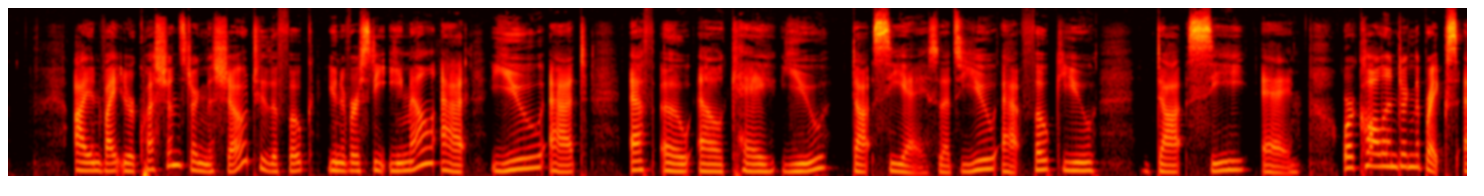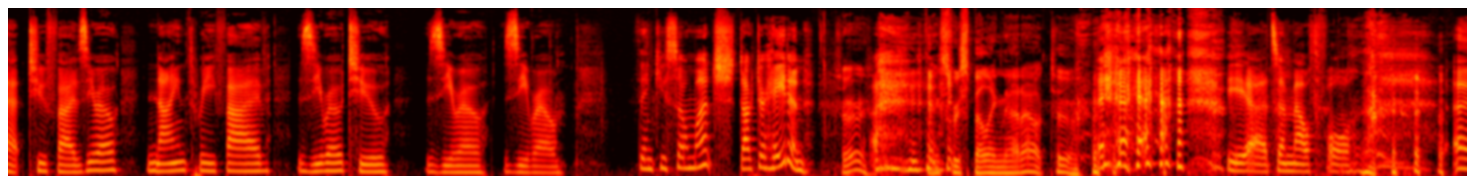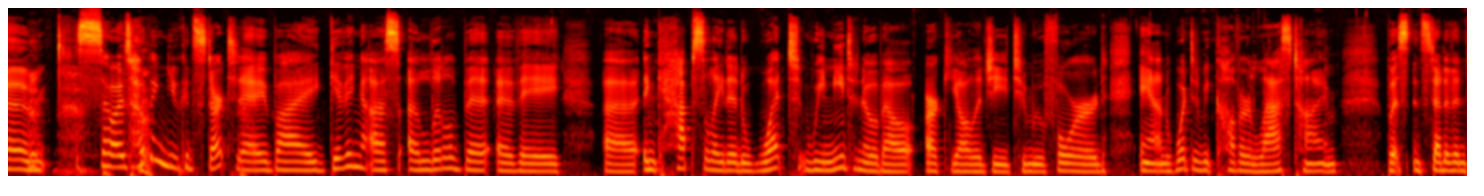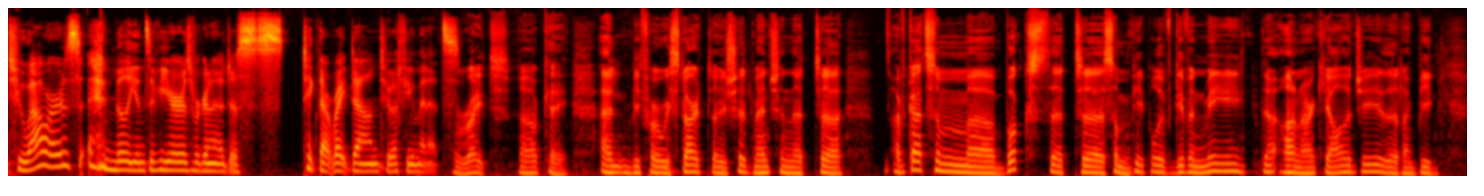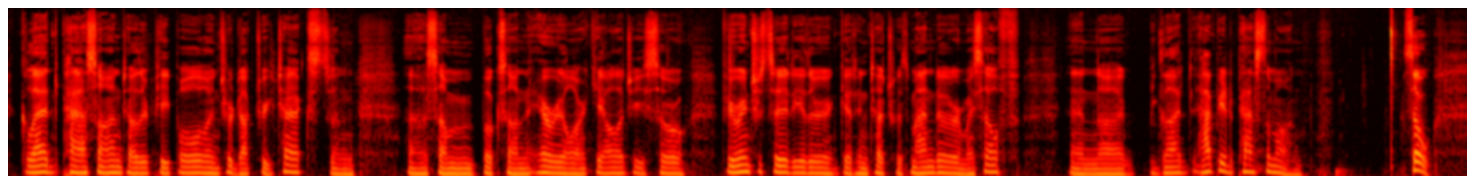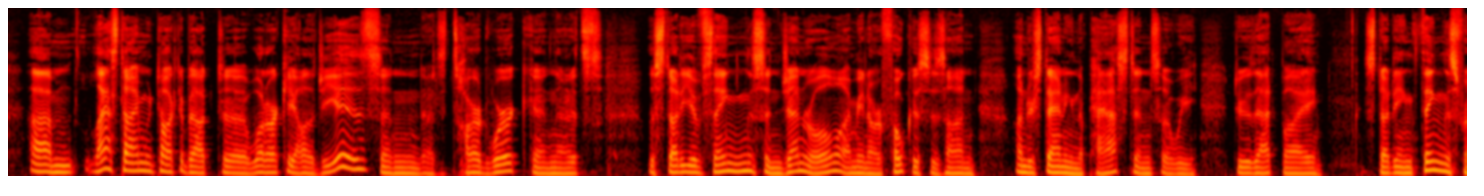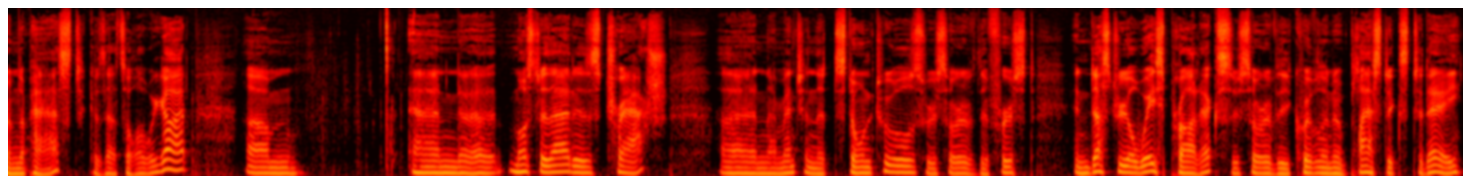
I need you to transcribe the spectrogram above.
I invite your questions during the show to the Folk University email at u at folku.ca. So that's u at folku.ca. Or call in during the breaks at 250 935 0200. Thank you so much, Dr. Hayden. Sure. Thanks for spelling that out, too. yeah, it's a mouthful. um, so I was hoping you could start today by giving us a little bit of a uh, encapsulated what we need to know about archaeology to move forward and what did we cover last time. But instead of in two hours and millions of years, we're going to just take that right down to a few minutes. Right. Okay. And before we start, I should mention that uh, I've got some uh, books that uh, some people have given me on archaeology that I'd be glad to pass on to other people, introductory texts and uh, some books on aerial archaeology. So if you're interested, either get in touch with Manda or myself, and I'd uh, be glad, happy to pass them on. So, um, last time we talked about uh, what archaeology is and it's hard work and it's the study of things in general. I mean, our focus is on understanding the past, and so we do that by studying things from the past because that's all we got. Um, and uh, most of that is trash. Uh, and I mentioned that stone tools were sort of the first industrial waste products, they're sort of the equivalent of plastics today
